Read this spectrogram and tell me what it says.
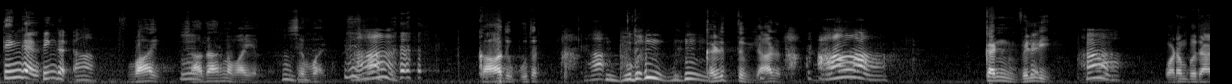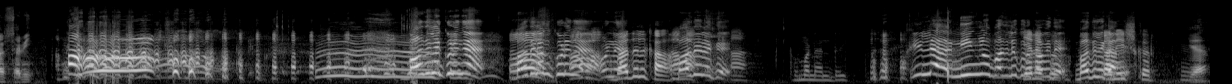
திங்கள். திங்கள் ஆ. வாய் சாதாரண வாய் அல்ல செவ்வாய். காது புதன். புதன். கழுத்து வியாழன். ஆ. கண் வெள்ளி. ஆ. உடம்பு தான் சனி. பதில கொடுங்க. பதிலுக்கு கொடுங்க. பதிலுக்கா? பதிலுக்கு. ரொம்ப நன்றி. இல்ல நீங்களும் பதிலுக்கு ஒரு கவிதை. பதிலுக்கு? கனிஷ்கர். ஏன்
